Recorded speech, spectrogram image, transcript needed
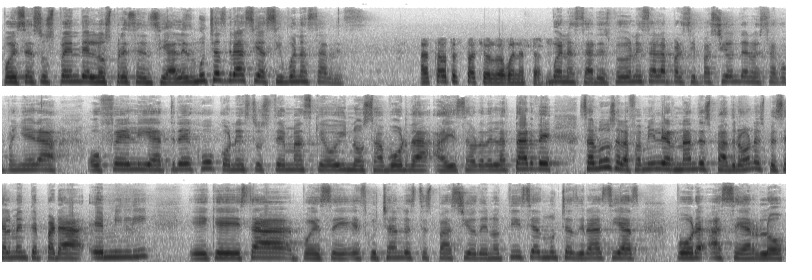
pues se suspenden los presenciales. Muchas gracias y buenas tardes. Hasta otro espacio, Olga. Buenas tardes. Buenas tardes. Pues bueno, está la participación de nuestra compañera Ofelia Trejo con estos temas que hoy nos aborda a esa hora de la tarde. Saludos a la familia Hernández Padrón, especialmente para Emily eh, que está pues eh, escuchando este espacio de noticias. Muchas gracias por hacerlo.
